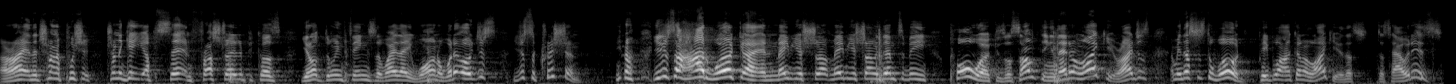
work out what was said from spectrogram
all right? And they're trying to push it, trying to get you upset and frustrated because you're not doing things the way they want or whatever. Or just, you're just a Christian. You know, you're just a hard worker, and maybe you're, show, maybe you're showing them to be poor workers or something, and they don't like you, right? Just, I mean, that's just the world. People aren't going to like you. That's just how it is.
